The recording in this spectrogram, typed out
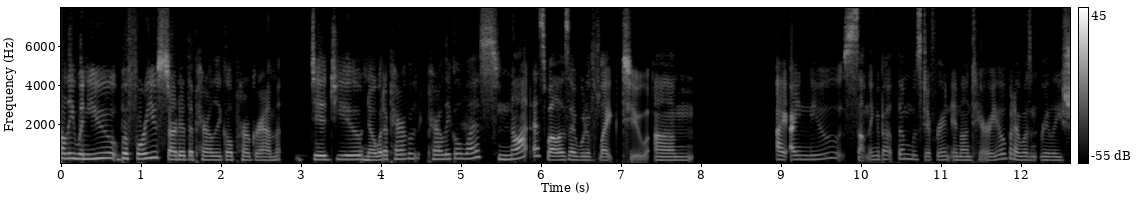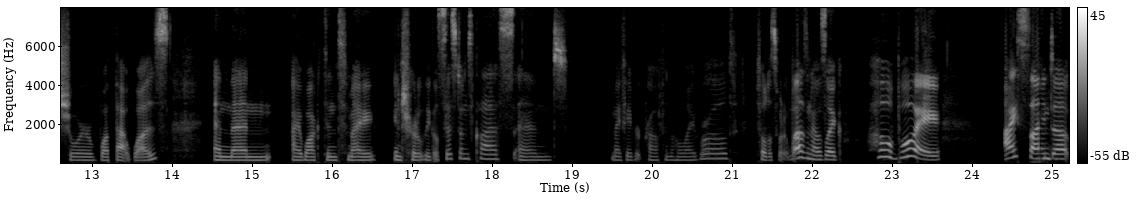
Ellie, when you before you started the paralegal program, did you know what a para- paralegal was? Not as well as I would have liked to. Um, I I knew something about them was different in Ontario, but I wasn't really sure what that was. And then I walked into my intro to legal systems class, and my favorite prof in the whole wide world told us what it was, and I was like, oh boy, I signed up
